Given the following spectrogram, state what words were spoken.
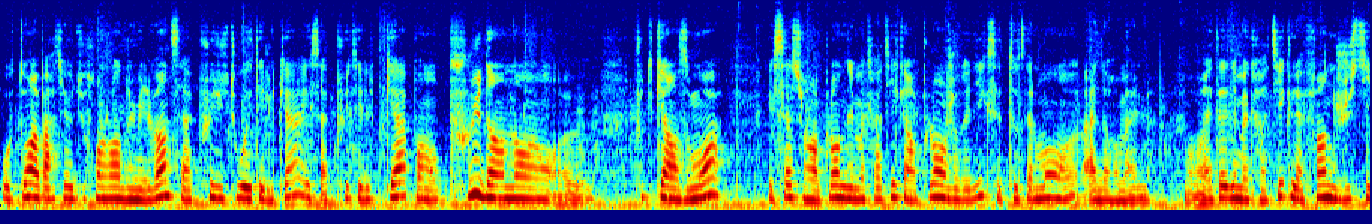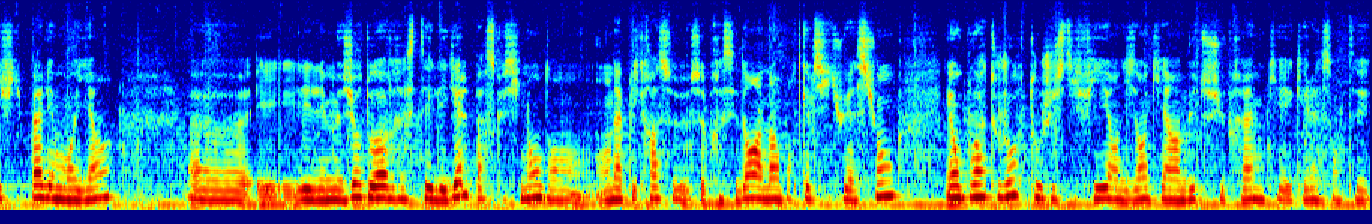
autant à partir du 30 juin 2020, ça n'a plus du tout été le cas, et ça n'a plus été le cas pendant plus d'un an, euh, plus de 15 mois. Et ça, sur un plan démocratique, un plan juridique, c'est totalement euh, anormal. Dans un État démocratique, la fin ne justifie pas les moyens, euh, et les mesures doivent rester légales parce que sinon on appliquera ce, précédent à n'importe quelle situation et on pourra toujours tout justifier en disant qu'il y a un but suprême qui est, la santé.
